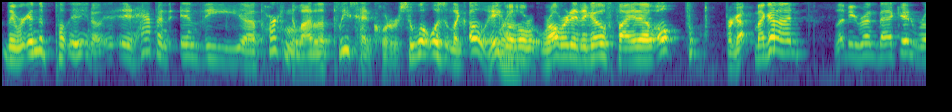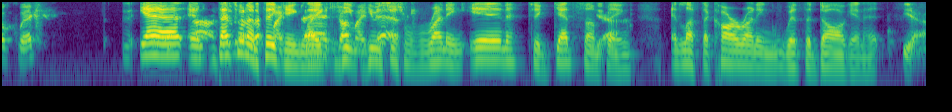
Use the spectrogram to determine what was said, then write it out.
They were in the, you know, it- happened in the uh, parking lot of the police headquarters. So what was it like? Oh, hey, Right. we're, we're all ready to go. Fido, oh, f- forgot my gun. Let me run back in real quick. yeah, and Oh, that's what I'm thinking. Like he he was just running in to get something and left the car running with the dog in it. Yeah,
